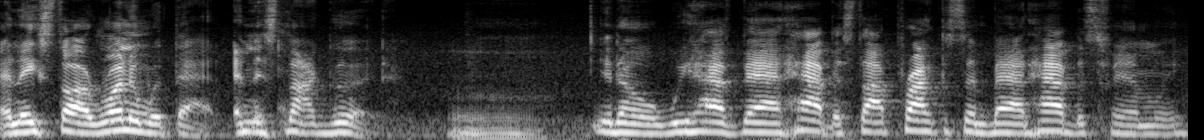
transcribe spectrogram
and they start running with that, and it's not good. You know, we have bad habits. Stop practicing bad habits, family.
